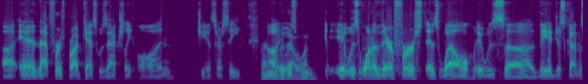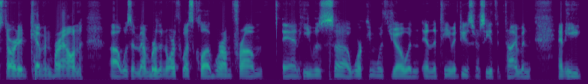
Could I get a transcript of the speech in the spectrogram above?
Uh, and that first broadcast was actually on GSRC. Uh, it was, one. It was one of their first as well. It was uh, they had just gotten started. Kevin Brown uh, was a member of the Northwest Club where I'm from, and he was uh, working with Joe and, and, the team at GSRC at the time. And and he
